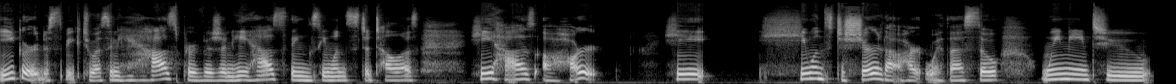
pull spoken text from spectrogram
eager to speak to us and he has provision. He has things he wants to tell us. He has a heart. He, he wants to share that heart with us. So we need to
